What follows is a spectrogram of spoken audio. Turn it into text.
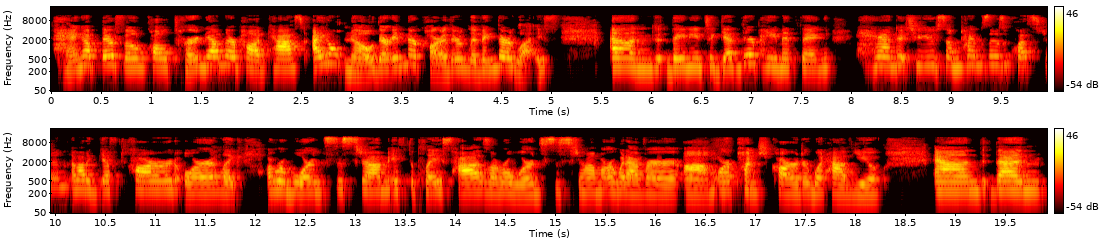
hang up their phone call turn down their podcast i don't know they're in their car they're living their life and they need to get their payment thing, hand it to you. Sometimes there's a question about a gift card or like a reward system if the place has a reward system or whatever, um, or a punch card or what have you. And then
